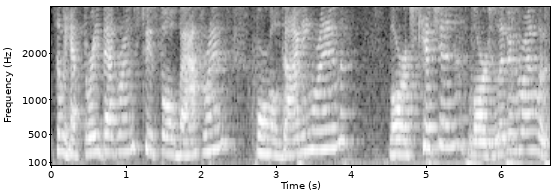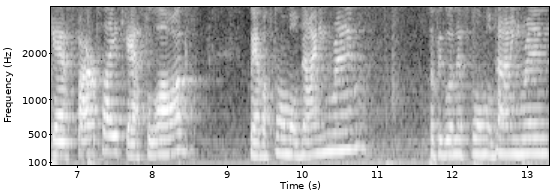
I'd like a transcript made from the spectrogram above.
So we have three bedrooms, two full bathrooms, formal dining room, large kitchen, large living room with gas fireplace, gas logs. We have a formal dining room. So if we go in this formal dining room,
